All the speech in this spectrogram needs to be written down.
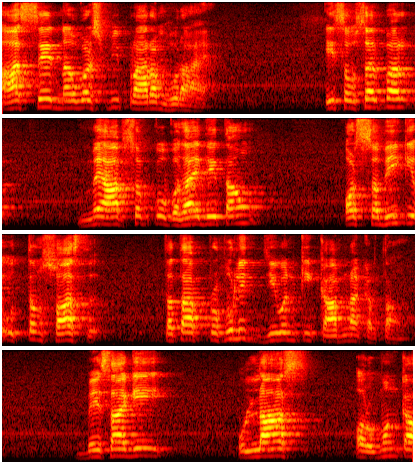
आज से नववर्ष भी प्रारंभ हो रहा है। इस अवसर पर मैं आप सबको बधाई देता हूँ और सभी के उत्तम स्वास्थ्य तथा प्रफुल्लित जीवन की कामना करता हूँ। बैसागी उल्लास और उमंग का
